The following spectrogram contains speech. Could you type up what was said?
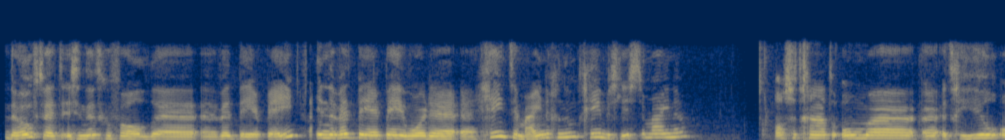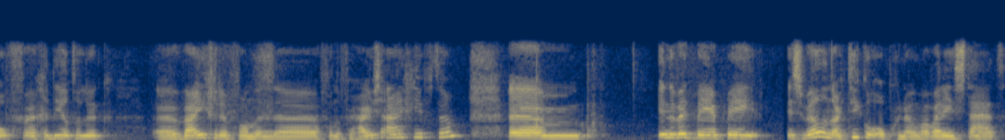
De hoofdwet is in dit geval de wet BRP. In de wet BRP worden geen termijnen genoemd, geen beslistermijnen. Als het gaat om het geheel of gedeeltelijk weigeren van een, eh, van een verhuisaangifte. Ehm, in de wet BRP is wel een artikel opgenomen waarin staat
